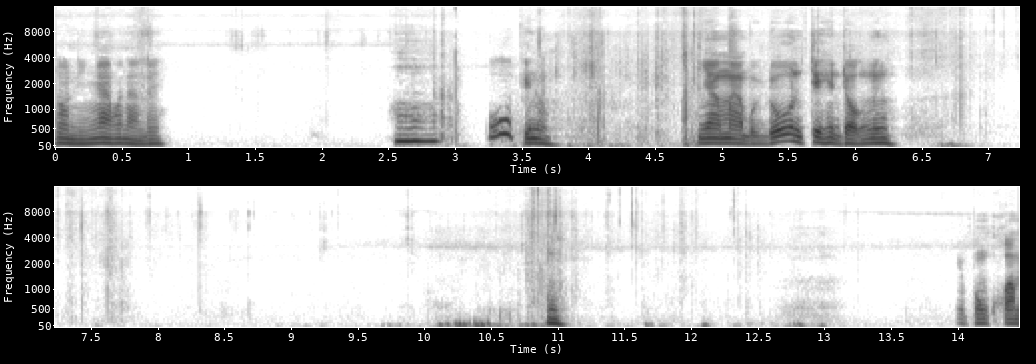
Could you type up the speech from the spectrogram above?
ดอกนี้งามขนาดเลยโอ้พี่น้องยางมาบึกโดนจะเห็นดอกหนึ่งนี่เดี๋ยวผมความ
